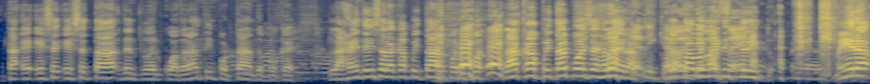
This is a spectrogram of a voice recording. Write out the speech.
Está- e- ese, ese está dentro del cuadrante importante porque la gente dice la capital, pero pues, la capital puede ser Herrera. Yo estaba en el distrito. Mira,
